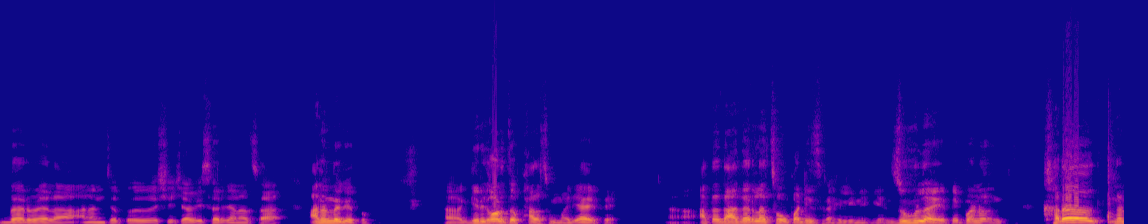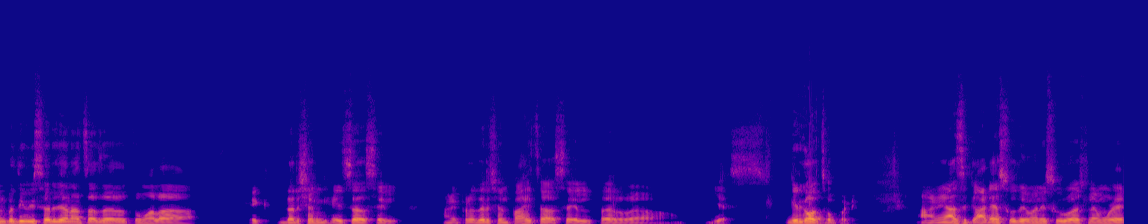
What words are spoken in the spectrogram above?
दरवेळेला अनंत चतुर्दशीच्या विसर्जनाचा आनंद घेतो. गिरगावला तर फारच मजा येते. आता दादरला चौपाटीच राहिली नाहीये. जुहला येते. पण खरं गणपती विसर्जनाचा जर तुम्हाला एक दर्शन घ्यायचं असेल आणि प्रदर्शन पाहायचं असेल तर येस गिरगाव चौपाटी. आणि आज गाड्या सुदैवाने सुरू असल्यामुळे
